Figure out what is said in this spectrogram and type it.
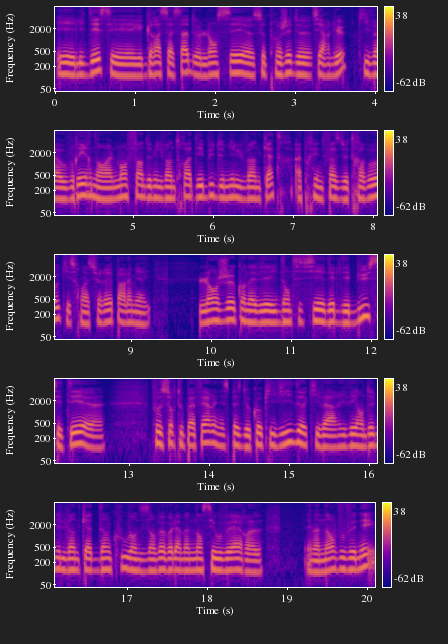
Et l'idée, c'est grâce à ça de lancer euh, ce projet de tiers-lieu qui va ouvrir normalement fin 2023, début 2024, après une phase de travaux qui seront assurés par la mairie. L'enjeu qu'on avait identifié dès le début, c'était euh, faut surtout pas faire une espèce de coquille vide qui va arriver en 2024 d'un coup en disant bah voilà maintenant c'est ouvert euh, et maintenant vous venez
